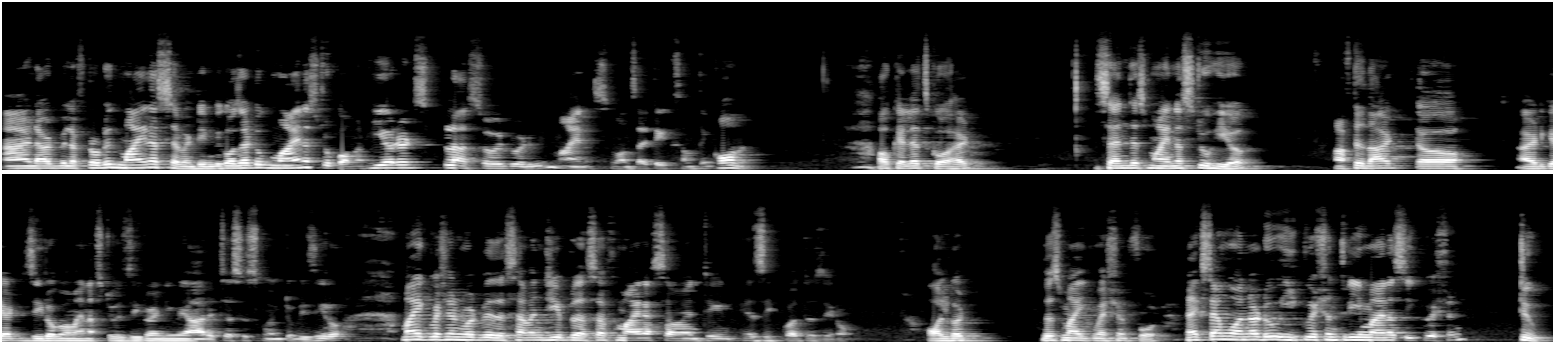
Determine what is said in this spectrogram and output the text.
and I'd be left out with minus 17 because I took minus 2 common. Here it's plus, so it would be minus once I take something common. Okay, let's go ahead. Send this minus 2 here. After that, uh, I'd get 0 by minus 2 is 0 anyway, RHS is going to be 0. My equation would be the 7g plus f minus 17 is equal to 0. All good. This is my equation 4. Next I'm going to do equation 3 minus equation 2.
